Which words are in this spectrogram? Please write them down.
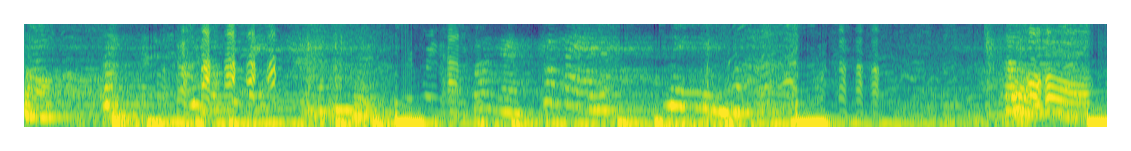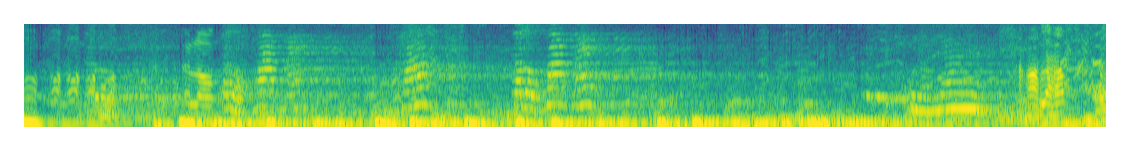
สองสองไม่ทันฟันไงทำไงอะนี่ตลโอ้กโหตลกตลกมากไหมฮะตลกมากไหมคุณอำนาจเอาแล้วครับโอ้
